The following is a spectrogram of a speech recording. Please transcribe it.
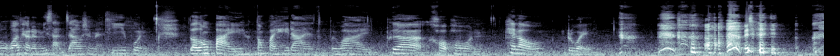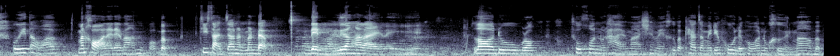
บอกว่าแถวนั้นมีศาลเจ้าใช่ไหมที่ญี่ปุ่น เราต้องไปต้องไปให้ได้ต้องไปไหว้เพื่อขอพรให้เรารวย ไม่ใช่ อุ้ยแต่ว่ามันขออะไรได้บ้างพี่ป๊อปแบบที่ศาลเจ้านั้นมันแบบเด่นเรื่องอะไรอะไรอย่างงี้ รอดูบล็อกทุกคนหนูถ่ายมาใช่ไหมคือแบบแทบจะไม่ได้พูดเลยเพราะว่าหนูเขินมากแบบ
